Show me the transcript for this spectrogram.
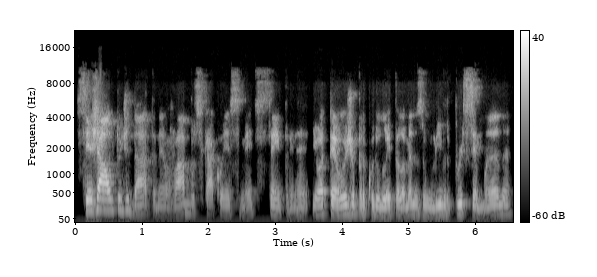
seja autodidata, né? Vá buscar conhecimento sempre, né? Eu até hoje eu procuro ler pelo menos um livro por semana.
